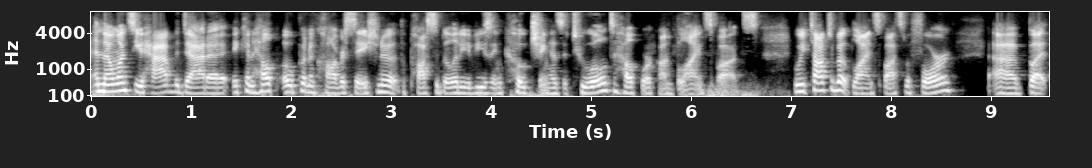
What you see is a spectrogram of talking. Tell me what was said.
And then once you have the data it can help open a conversation about the possibility of using coaching as a tool to help work on blind spots. We've talked about blind spots before uh, but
